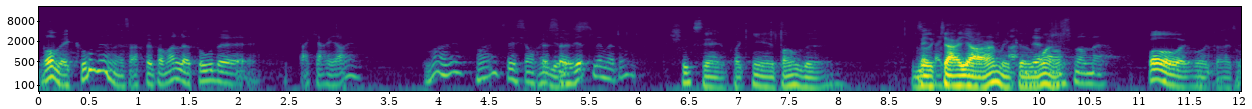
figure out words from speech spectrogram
Bon, ben cool, man. Ça fait pas mal le tour de ta carrière. Ouais. Ouais, tu sais, si on fait ça vite, là, mettons. Je trouve que c'est fucking intense de ta carrière, mais comme moi. En ce moment. Ouais, ouais, ouais, t'as raison.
